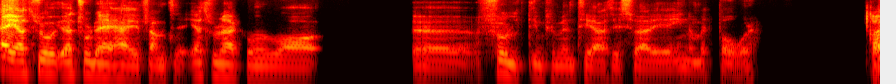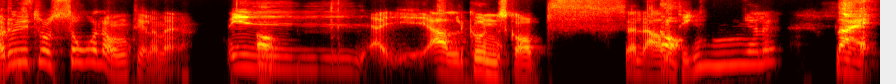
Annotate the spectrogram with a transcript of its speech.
Nej, jag, tror, jag tror det här är framtiden. Jag tror det här kommer att vara eh, fullt implementerat i Sverige inom ett par år. Ja, du tror så långt till och med? I, Ja. i all kunskaps... eller allting, eller? Nej,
